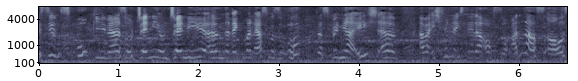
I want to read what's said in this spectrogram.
Bisschen spooky, ne? so Jenny und Jenny. Ähm, da denkt man erstmal so, oh, das bin ja ich. Ähm, aber ich finde, ich sehe da auch so anders aus.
